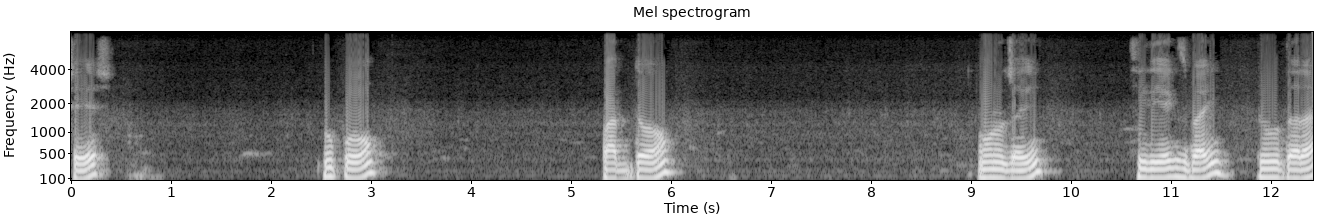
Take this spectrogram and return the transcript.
শেষ উপপাদ্য অনুযায়ী থ্রি এক্স বাই টু দ্বারা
